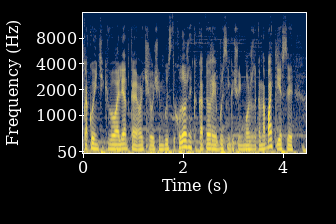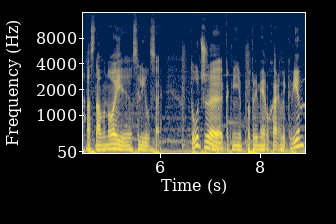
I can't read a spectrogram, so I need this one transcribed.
какой-нибудь эквивалент, короче, очень быстрый художника, который быстренько что-нибудь может законопатить, если основной э, слился. Тут же, Мгм. как минимум, по примеру Харли Квин,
